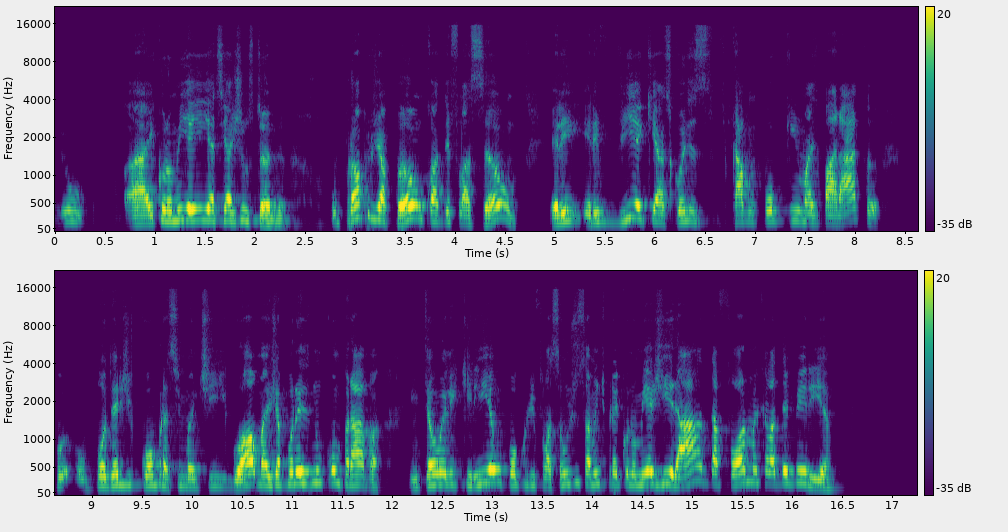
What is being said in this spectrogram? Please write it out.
a economia ia se ajustando. O próprio Japão, com a deflação, ele, ele via que as coisas ficavam um pouquinho mais barato, o poder de compra se mantinha igual, mas os japoneses não comprava. Então ele queria um pouco de inflação justamente para a economia girar da forma que ela deveria.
